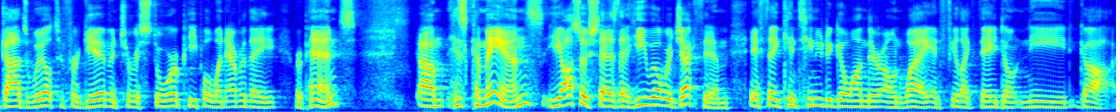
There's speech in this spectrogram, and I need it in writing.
God's will to forgive and to restore people whenever they repent, um, his commands, he also says that he will reject them if they continue to go on their own way and feel like they don't need God.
